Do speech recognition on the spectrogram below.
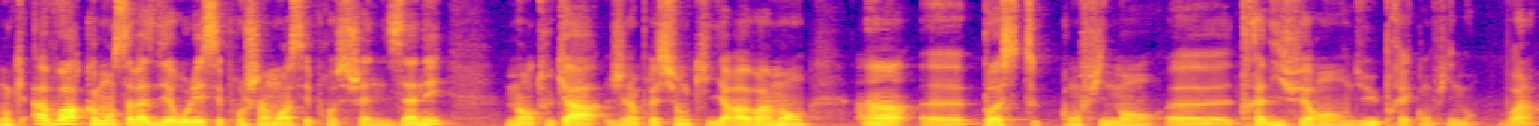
Donc à voir comment ça va se dérouler ces prochains mois, ces prochaines années. Mais en tout cas, j'ai l'impression qu'il y aura vraiment un post-confinement très différent du pré-confinement. Voilà.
